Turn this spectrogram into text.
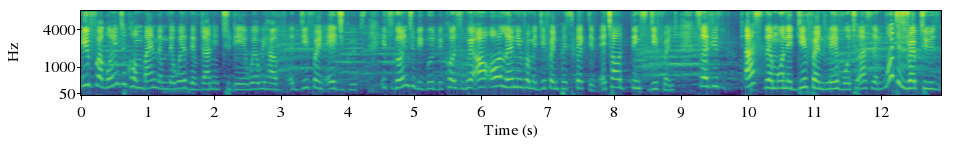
if we're going to combine them the way they've done it today, where we have different age groups, it's going to be good because we are all learning from a different perspective. A child thinks different. So if you ask them on a different level to ask them, what is rape to you?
